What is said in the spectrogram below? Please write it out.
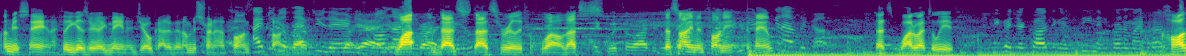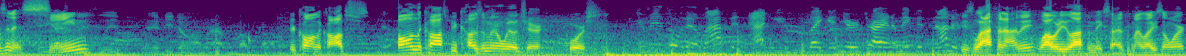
I'm just saying. I feel you guys are like making a joke out of it. I'm just trying to have fun. I could talk have about left you there and just Yeah, gone you're Wow, way. that's that's really wow. That's like, what's the logic? that's not even funny. You're just have to that's why do I have to leave? Because you're causing a scene in front of my cousin. Causing a scene? guys please leave? And if you don't i'm going to call the cops you're calling the cops? Calling the cops because I'm in a wheelchair, of course. Your man's over there laughing at you, like, and you're trying to make this not a He's laughing at me. Why would he laugh at me? Because my legs don't work.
